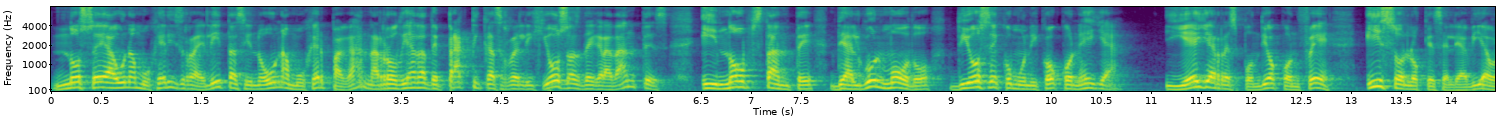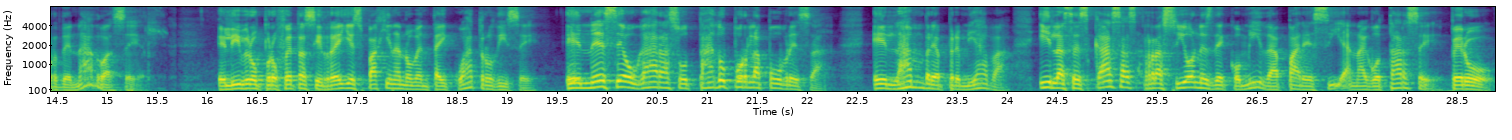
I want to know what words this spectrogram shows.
no sea una mujer israelita, sino una mujer pagana, rodeada de prácticas religiosas degradantes. Y no obstante, de algún modo, Dios se comunicó con ella. Y ella respondió con fe, hizo lo que se le había ordenado hacer. El libro Profetas y Reyes, página 94, dice, en ese hogar azotado por la pobreza, el hambre apremiaba y las escasas raciones de comida parecían agotarse, pero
